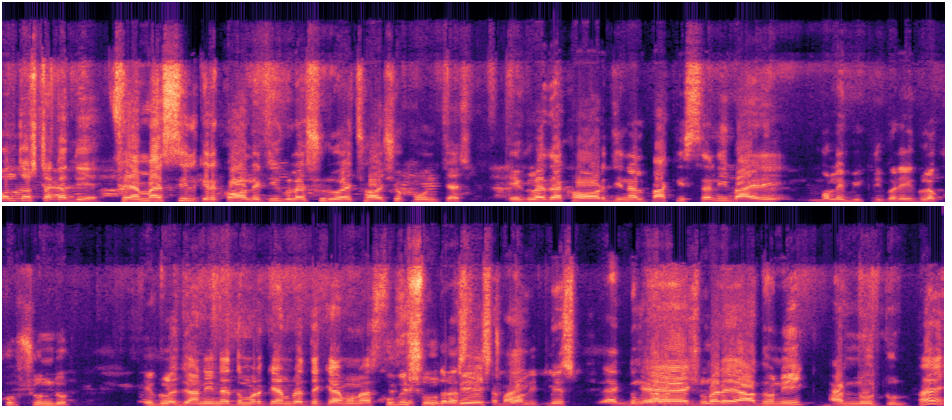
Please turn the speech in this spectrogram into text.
পঞ্চাশ টাকা দিয়ে। ফেমাস সিল্কের কোয়ালিটি গুলো শুরু হয় ছয়শো পঞ্চাশ। এগুলো দেখো অরিজিনাল পাকিস্তানি বাইরে বলে বিক্রি করে। এগুলো খুব সুন্দর। এগুলো জানি না তোমার ক্যামেরাতে কেমন আছে খুবই সুন্দর বেস্ট আসছে কোয়ালিটি বেস্ট একদম একবারে আধুনিক আর নতুন হ্যাঁ?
